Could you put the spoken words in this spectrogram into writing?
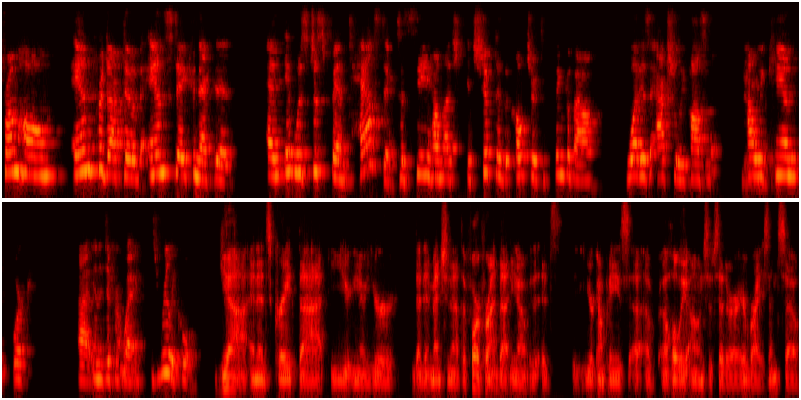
from home and productive and stay connected. And it was just fantastic to see how much it shifted the culture to think about what is actually possible, how we can work uh, in a different way. It's really cool. Yeah, and it's great that you you know you're I didn't mention at the forefront that you know it's your company's a, a, wholly owned subsidiary of Verizon, so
